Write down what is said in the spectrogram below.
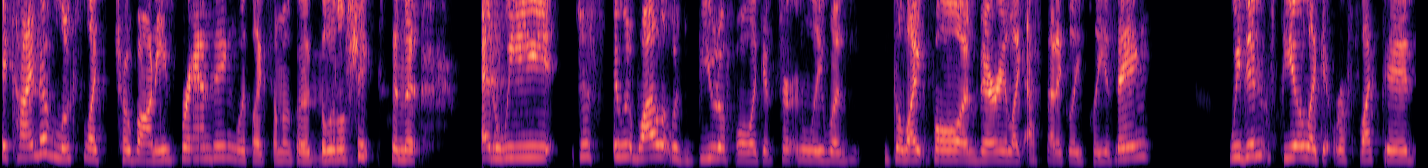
It kind of looked like Chobani's branding with like some of the, mm. the little mm. shapes and the and we just it was while it was beautiful, like it certainly was delightful and very like aesthetically pleasing. We didn't feel like it reflected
